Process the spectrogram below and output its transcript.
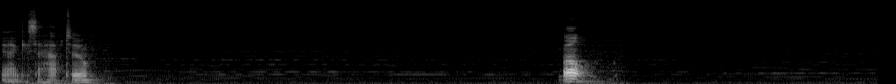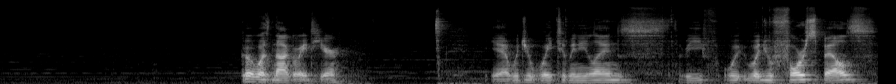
Yeah, I guess I have to. Well. Good was not great here. Yeah, would you wait too many lands? Three, would you four spells?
